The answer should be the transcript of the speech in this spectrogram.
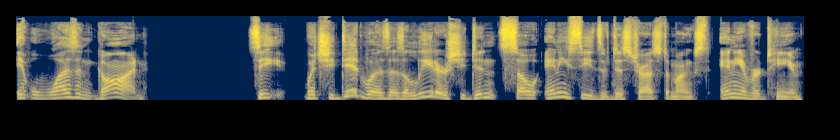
It wasn't gone. See, what she did was, as a leader, she didn't sow any seeds of distrust amongst any of her team,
